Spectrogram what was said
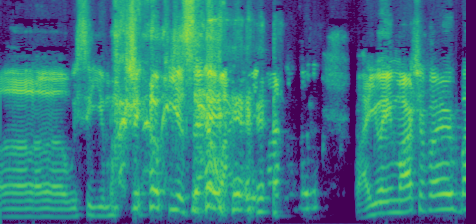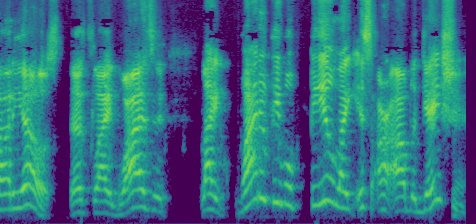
uh, we see you marching for yourself. Why you, ain't marching for, why you ain't marching for everybody else? That's like, why is it like, why do people feel like it's our obligation?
